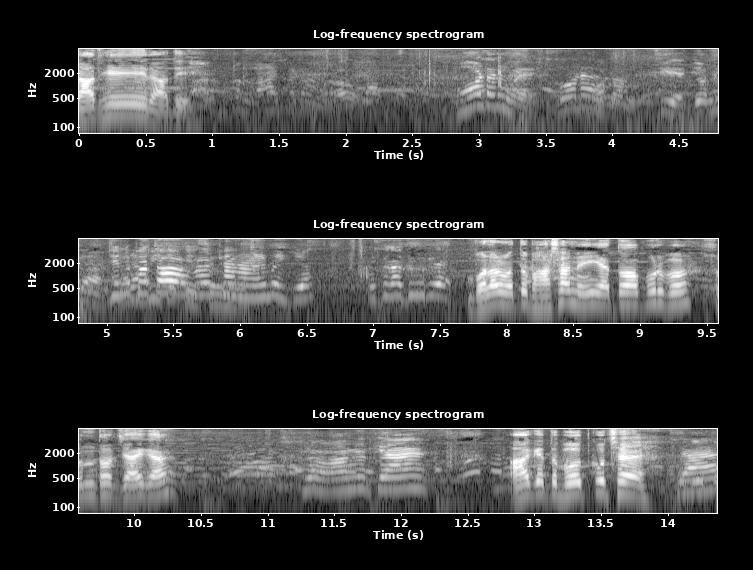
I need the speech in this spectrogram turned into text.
রাধে রাধে। বলার মতো ভাষা নেই এত অপূর্ব সুন্দর জায়গা क्यों आगे क्या है आगे तो बहुत कुछ है क्या है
